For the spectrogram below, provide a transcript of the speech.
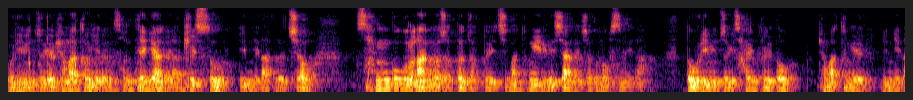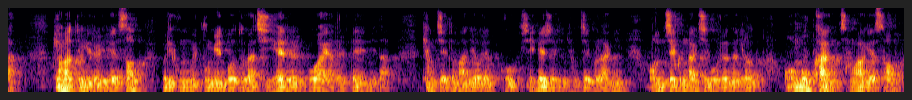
우리 민족의 평화 통일은 선택이 아니라 필수입니다. 그렇죠? 삼국으로 나누어졌던 적도 있지만 통일이 되지 않은 적은 없습니다. 또 우리 민족이 살 길도 평화 통일입니다. 평화 통일을 위해서 우리 국민, 국민 모두가 지혜를 모아야 될 때입니다. 경제도 많이 어렵고 세계적인 경제 불황이 언제 끝날지 모르는 이런 엄혹한 상황에서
